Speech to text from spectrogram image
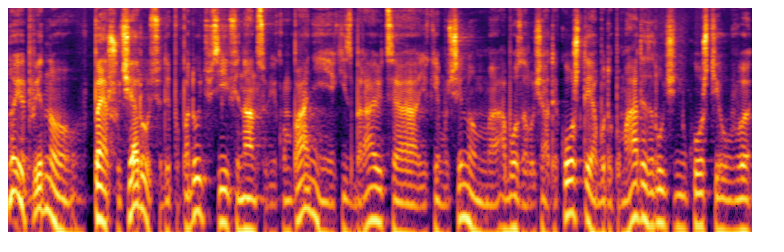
Ну і відповідно, в першу чергу сюди попадуть всі фінансові компанії, які збираються якимось чином або залучати кошти, або допомагати залученню коштів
